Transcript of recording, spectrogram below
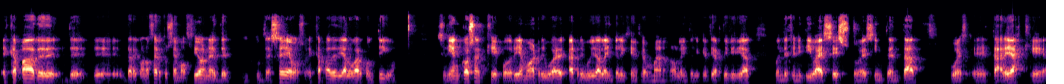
es capaz de, de reconocer tus emociones, de tus deseos, es capaz de dialogar contigo serían cosas que podríamos atribuir, a la inteligencia humana, ¿no? La inteligencia artificial, pues en definitiva es eso, es intentar pues eh, tareas que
